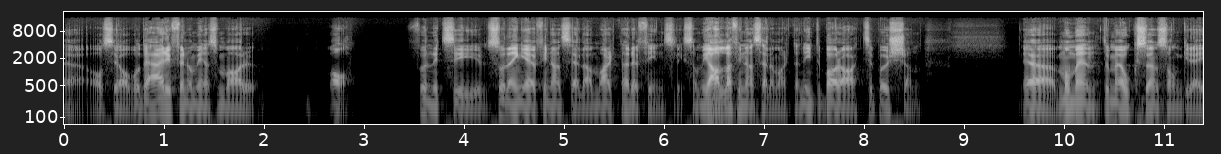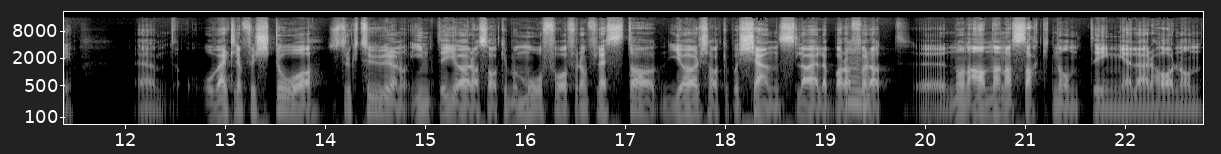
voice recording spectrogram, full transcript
eh, av sig av. Och det här är fenomen som har ja, funnits i så länge finansiella marknader finns, liksom, i alla finansiella marknader, inte bara aktiebörsen. Eh, momentum är också en sån grej. Eh, och verkligen förstå strukturen och inte göra saker på måfå. För de flesta gör saker på känsla eller bara mm. för att eh, någon annan har sagt någonting eller har någon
